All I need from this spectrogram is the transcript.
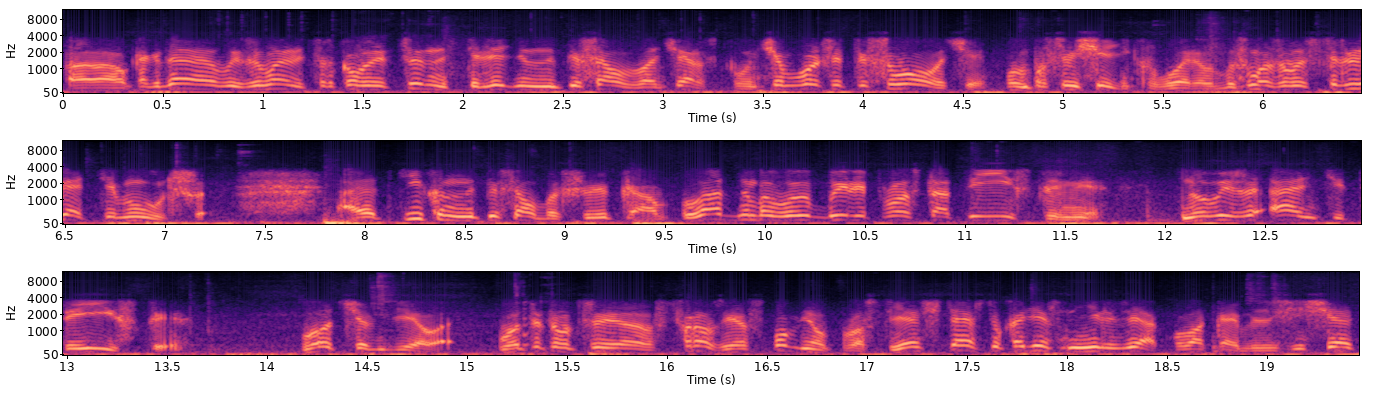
А, Когда выжимали церковные ценности, Ленин написал Ланчарскому, чем больше ты сволочи, он про священников говорил, мы сможем расстрелять, тем лучше. А Тихон написал большевикам, ладно бы вы были просто атеистами, но вы же антитеисты. Вот в чем дело. Вот эту вот э, фразу я вспомнил просто. Я считаю, что, конечно, нельзя кулаками защищать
